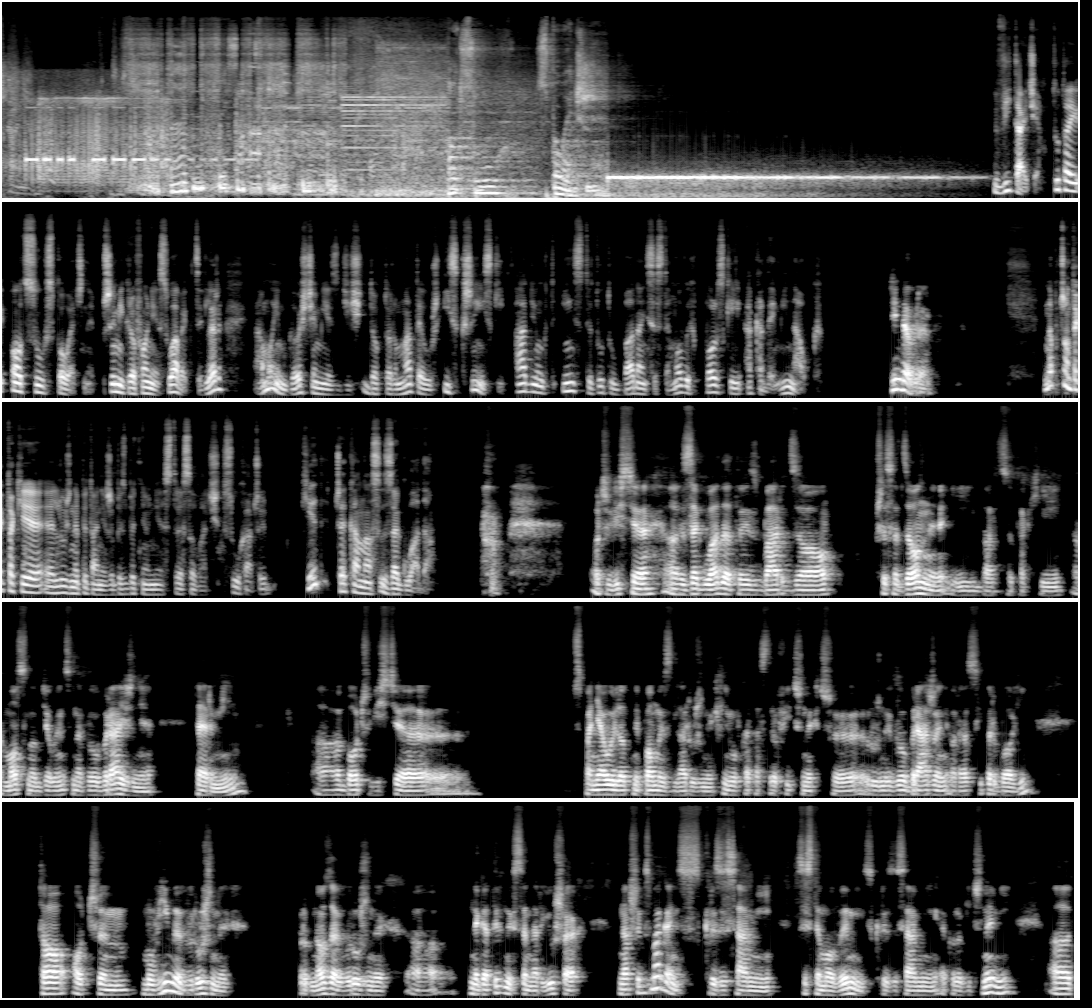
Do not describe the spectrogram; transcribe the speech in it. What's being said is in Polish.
mieszkania. Odsłuch społeczny. Witajcie, tutaj odsłuch społeczny. Przy mikrofonie Sławek Cydler, a moim gościem jest dziś dr Mateusz Iskrzyński, adiunkt Instytutu Badań Systemowych Polskiej Akademii Nauk. Dzień dobry. Na początek takie e, luźne pytanie, żeby zbytnio nie stresować słuchaczy. Kiedy czeka nas zagłada? Oczywiście zagłada to jest bardzo przesadzony i bardzo taki mocno oddziałujący na wyobraźnię termin, bo oczywiście wspaniały lotny pomysł dla różnych filmów katastroficznych czy różnych wyobrażeń oraz hiperboli. To, o czym mówimy w różnych prognozach, w różnych negatywnych scenariuszach naszych zmagań z kryzysami systemowymi, z kryzysami ekologicznymi,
